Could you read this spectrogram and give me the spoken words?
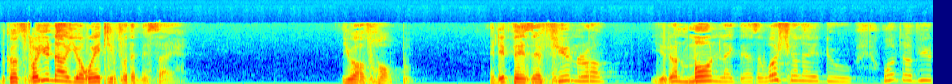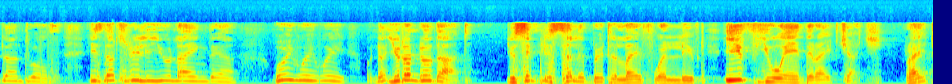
Because for you now, you're waiting for the Messiah. You have hope. And if there's a funeral, you don't mourn like this. What shall I do? What have you done to us? Is that really you lying there? Wait, wait, wait. No, you don't do that. You simply celebrate a life well lived. If you were in the right church, right?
